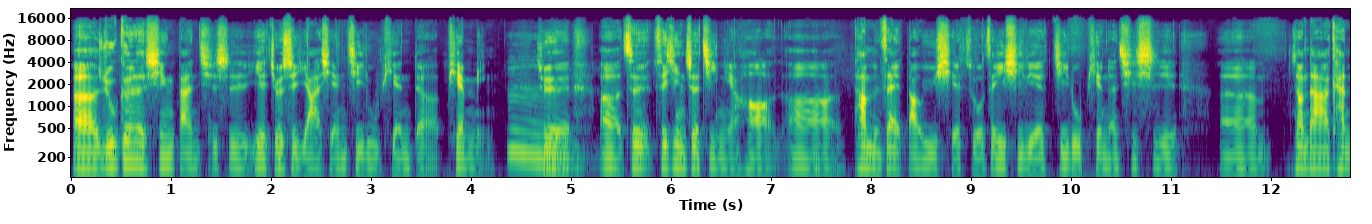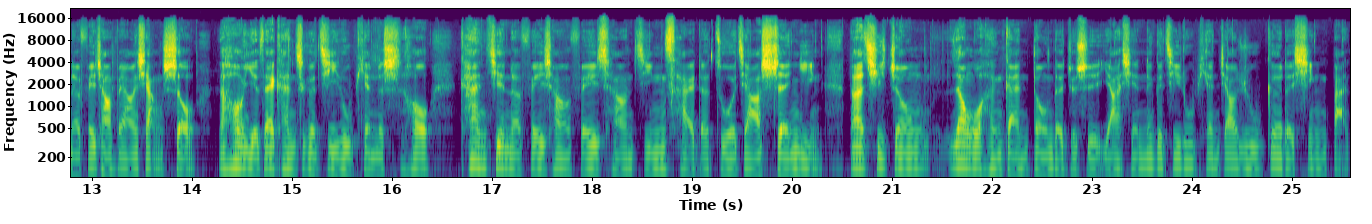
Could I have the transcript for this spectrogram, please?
呃，如歌的行版其实也就是雅贤纪录片的片名。嗯，就是呃，这最近这几年哈，呃，他们在岛屿写作这一系列纪录片呢，其实呃。让大家看得非常非常享受，然后也在看这个纪录片的时候，看见了非常非常精彩的作家身影。那其中让我很感动的，就是雅贤那个纪录片叫《如歌的行版》，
